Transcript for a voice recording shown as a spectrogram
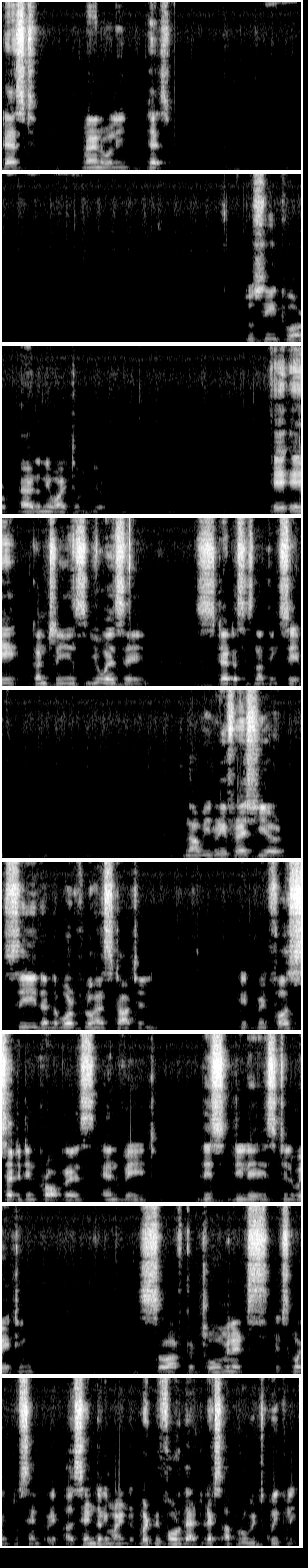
test manually test. To see it work add a new item here. AA countries USA status is nothing save. Now we refresh here see that the workflow has started. It will first set it in progress and wait this delay is still waiting. So after two minutes it's going to send uh, send the reminder. But before that let's approve it quickly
